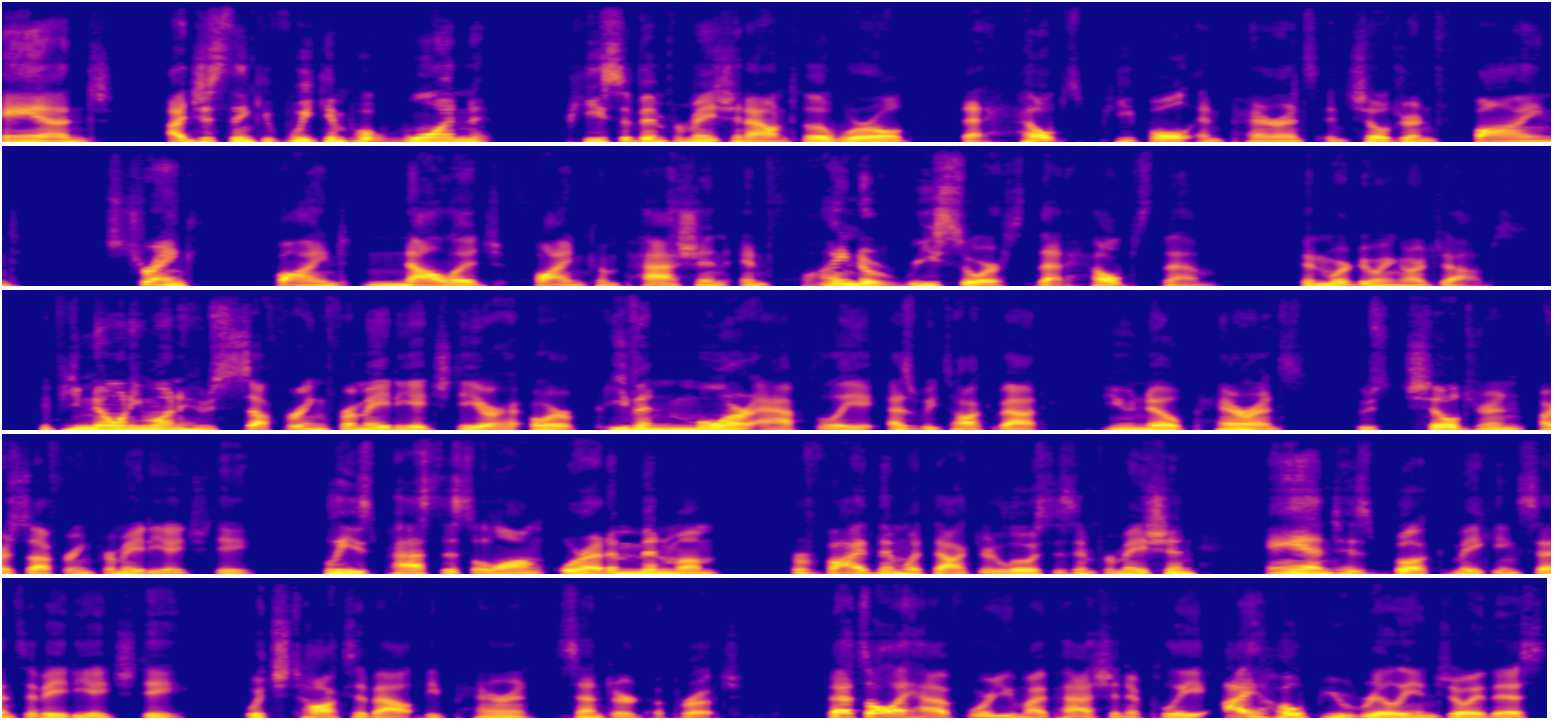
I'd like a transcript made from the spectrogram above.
And I just think if we can put one piece of information out into the world that helps people and parents and children find strength, find knowledge, find compassion, and find a resource that helps them, then we're doing our jobs. If you know anyone who's suffering from ADHD, or, or even more aptly, as we talk about, if you know parents whose children are suffering from ADHD, please pass this along, or at a minimum, provide them with Dr. Lewis's information and his book, Making Sense of ADHD, which talks about the parent centered approach. That's all I have for you, my passionate plea. I hope you really enjoy this.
